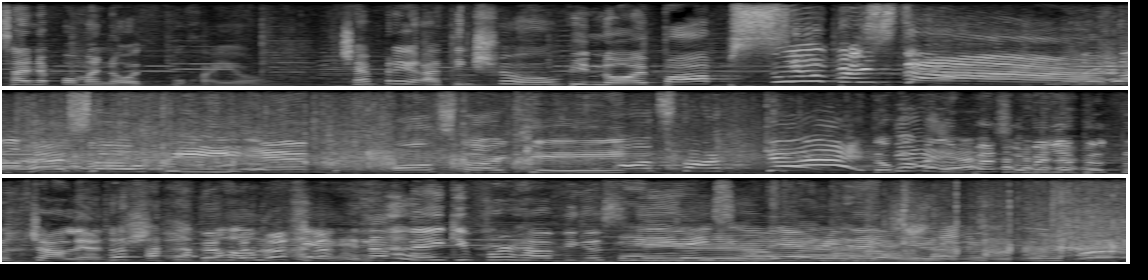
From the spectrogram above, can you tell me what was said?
Sana po manood po kayo. Siyempre, yung ating show. Pinoy Pop Superstar! SOP and All-Star K. All-Star K! The Women of Peso Billion Challenge. okay. Thank you for having us Thank here. you very, very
